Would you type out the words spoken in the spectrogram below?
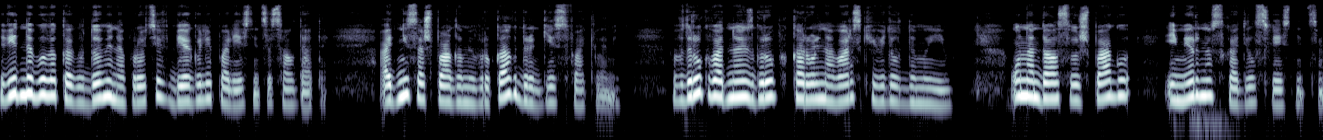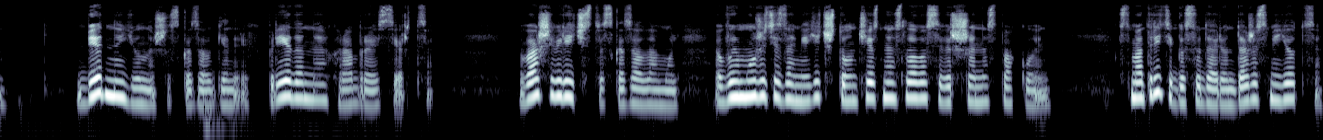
Видно было, как в доме напротив бегали по лестнице солдаты. Одни со шпагами в руках, другие с факелами. Вдруг в одной из групп король Наварский увидел Демуи. Он отдал свою шпагу и мирно сходил с лестницы. «Бедный юноша», — сказал Генрих, — «преданное, храброе сердце». «Ваше Величество», — сказал Ламоль, — «вы можете заметить, что он, честное слово, совершенно спокоен. Смотрите, государь, он даже смеется.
